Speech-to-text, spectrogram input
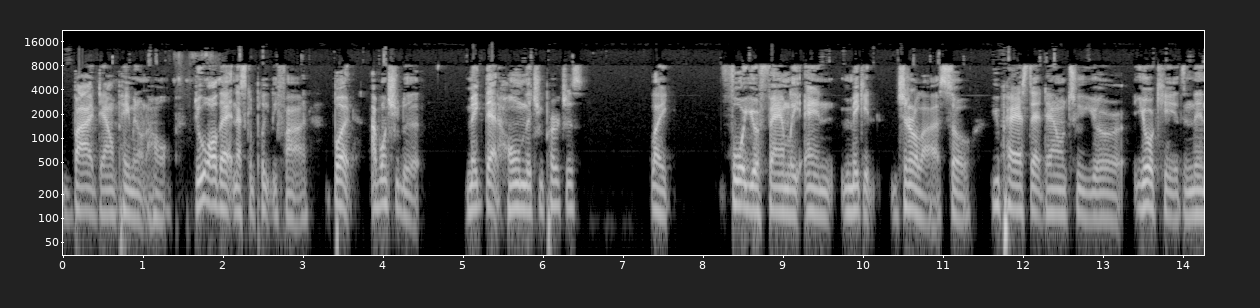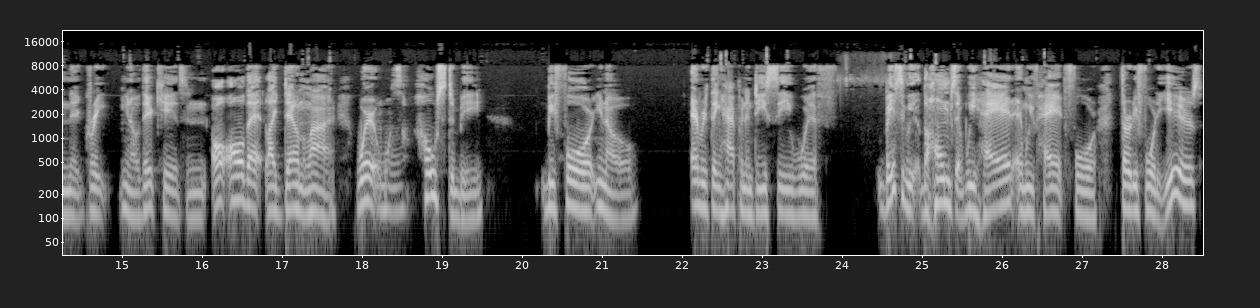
buy a down payment on a home. Do all that and that's completely fine. But I want you to make that home that you purchase like for your family and make it generalized. So you pass that down to your your kids and then their great, you know, their kids and all, all that like down the line where it was mm-hmm. supposed to be before, you know, everything happened in DC with basically the homes that we had and we've had for 30, 40 years,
